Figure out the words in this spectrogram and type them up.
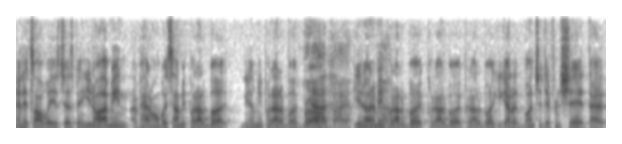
And it's always just been, you know, I mean, I've had homeboys tell me, put out a book. You know what I mean? Put out a book, bro. Yeah, I'd buy it. You know what I mean? Yeah. Put out a book, put out a book, put out a book. You got a bunch of different shit that,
